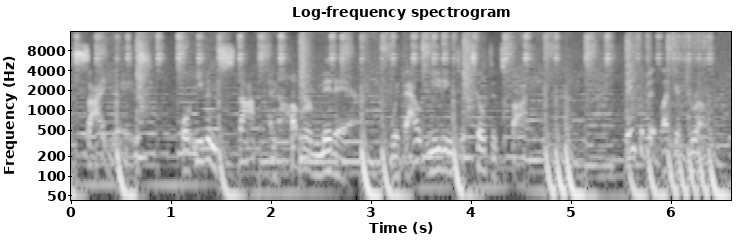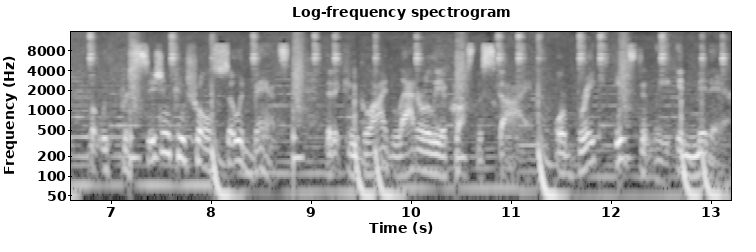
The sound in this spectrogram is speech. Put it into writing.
sideways, or even stop and hover midair without needing to tilt its body. Think of it like a drone, but with precision control so advanced that it can glide laterally across the sky or brake instantly in midair.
